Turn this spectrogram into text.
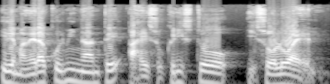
y de manera culminante a Jesucristo y solo a Él.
